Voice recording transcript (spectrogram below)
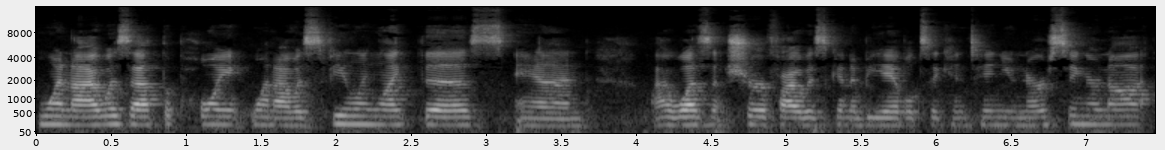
when I was at the point when I was feeling like this and I wasn't sure if I was going to be able to continue nursing or not.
